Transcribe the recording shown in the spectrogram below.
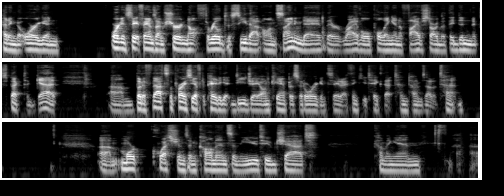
heading to Oregon Oregon State fans, I'm sure, not thrilled to see that on signing day, their rival pulling in a five star that they didn't expect to get. Um, but if that's the price you have to pay to get DJ on campus at Oregon State, I think you take that 10 times out of 10. Um, more questions and comments in the YouTube chat coming in. Uh,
